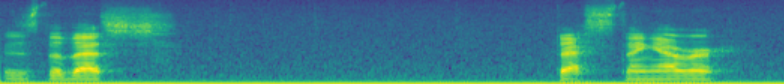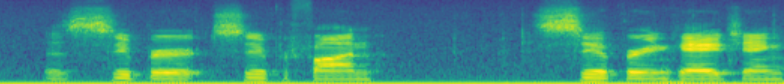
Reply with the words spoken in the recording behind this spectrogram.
This is the best... Best thing ever. This is super, super fun. Super engaging.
